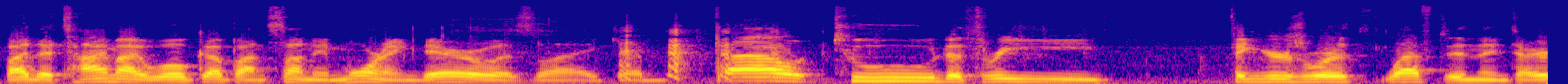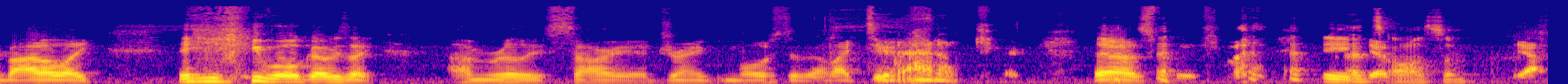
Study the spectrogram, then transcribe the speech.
By the time I woke up on Sunday morning, there was like about two to three fingers worth left in the entire bottle. Like he woke up, he's like, I'm really sorry I drank most of it. I'm like, dude, I don't care. That was That's awesome. Yeah.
